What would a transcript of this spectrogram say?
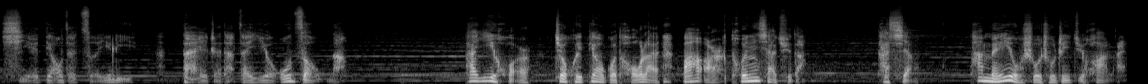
斜叼在嘴里，带着它在游走呢。他一会儿就会掉过头来把饵吞下去的。他想，他没有说出这句话来，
